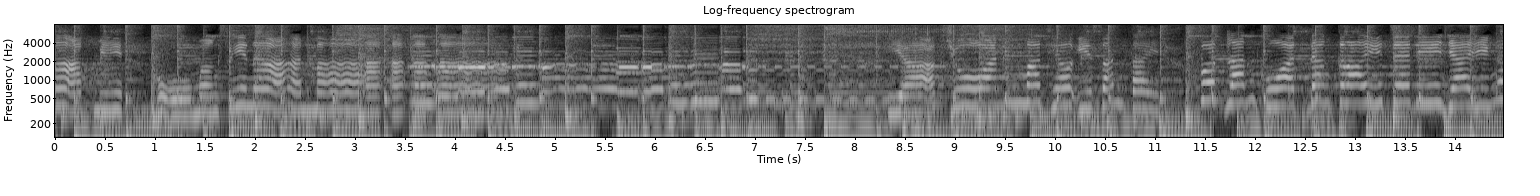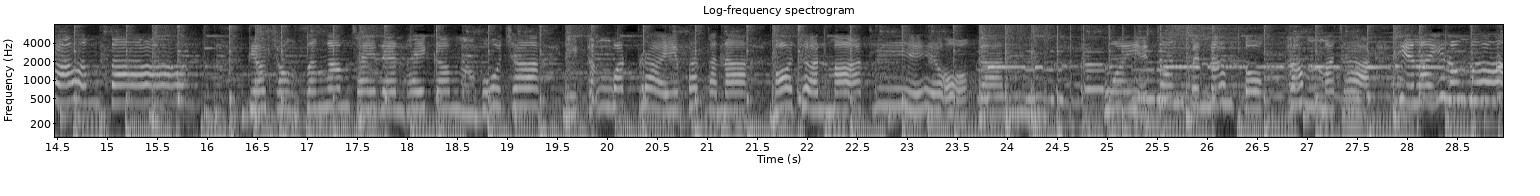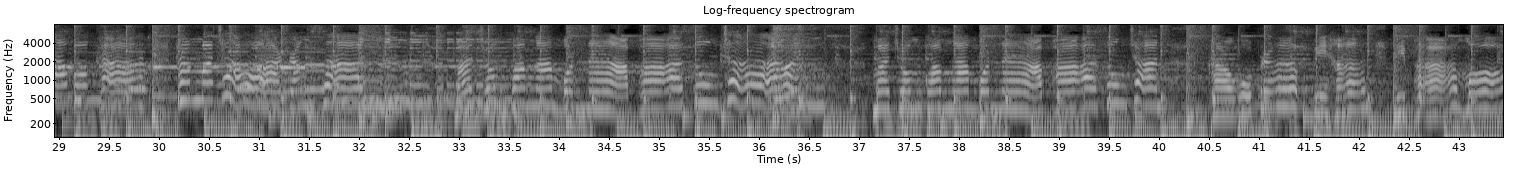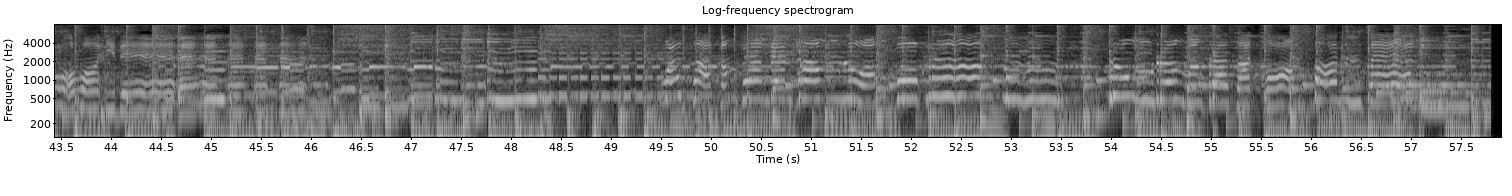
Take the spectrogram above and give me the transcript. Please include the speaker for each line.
Speaker 1: มากมีผู้เมืองสีนานมาอยากชวนมาเที่ยวอีสานใต้ฟดลันขวดดังไกลเจดีย์ใหญ่งามตา เที่ยวช่องสงามชายแดนไทยกัมพูชา อีกทั้งวัดไพรพัฒนาขอเชิญมา ชมความงามบนหน้าผาสูงชัน เข้าพระวิหารที่ผามอ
